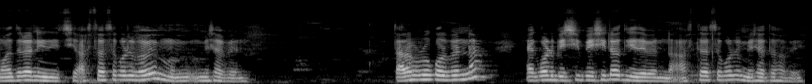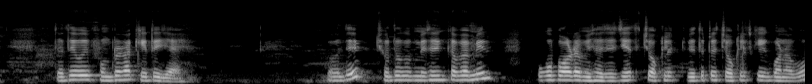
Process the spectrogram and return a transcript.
ময়দাটা নিয়ে নিচ্ছি। আস্তে আস্তে করে এভাবে মেশাবেন। তাড়াহুড়ো করবেন না, একবার বেশি, বেশিটাও দিয়ে দেবেন না। আস্তে আস্তে করে মেশাতে হবে, যাতে ওই ফোমটা কেটে যায়। আমাদের ছোটো মেশিন কাপে আমি কোকো পাউডার মেশাচ্ছি। যেহেতু চকলেট ভেতরটা চকলেট কেক বানাবো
